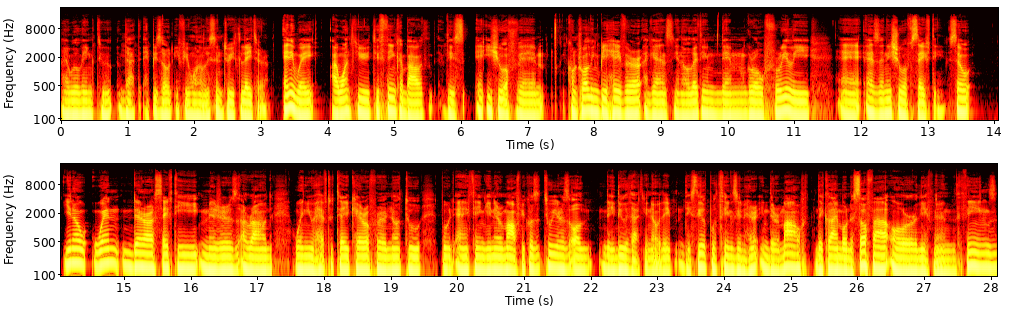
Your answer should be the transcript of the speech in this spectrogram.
I will link to that episode if you want to listen to it later. Anyway, I want you to think about this issue of um, controlling behavior against, you know, letting them grow freely uh, as an issue of safety. So you know, when there are safety measures around, when you have to take care of her not to put anything in her mouth, because two years old they do that, you know, they they still put things in her in their mouth, they climb on the sofa or different things.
